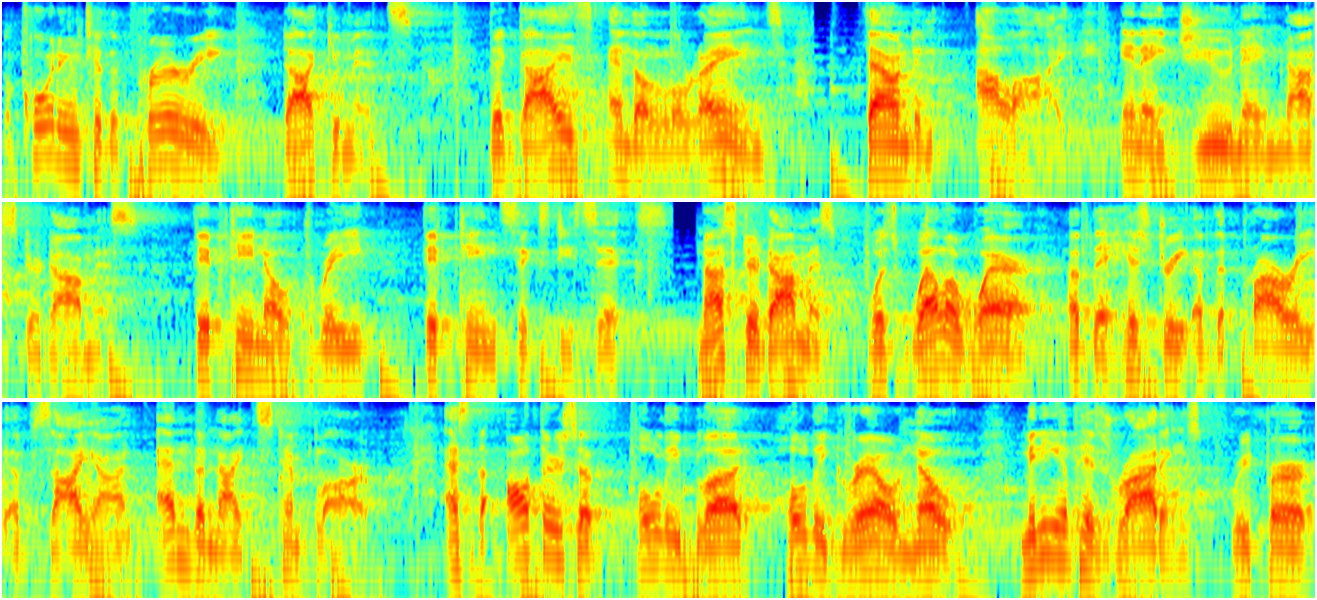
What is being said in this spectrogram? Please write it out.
According to the Priory documents, the Guys and the Lorraines found an ally in a Jew named Nostradamus, 1503 1566. Nostradamus was well aware of the history of the Priory of Sion and the Knights Templar. As the authors of Holy Blood, Holy Grail note, many of his writings refer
